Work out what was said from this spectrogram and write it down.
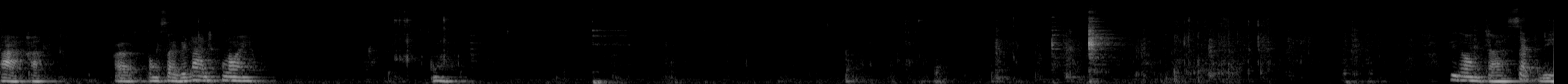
ค่ะค่ะก็ต้องใส่เวลาสักหน่อยพี่น้องจ๋าแซ่บดี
